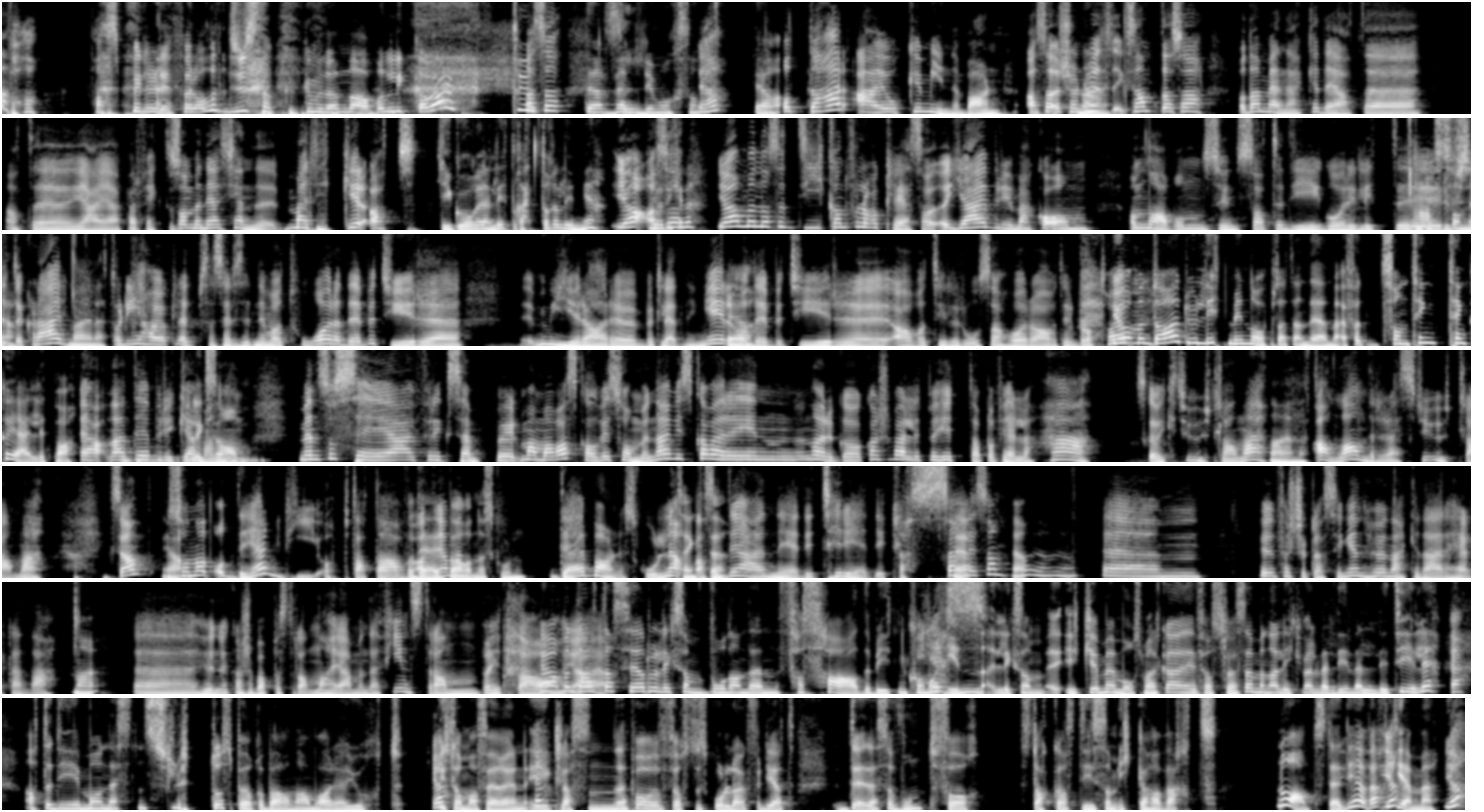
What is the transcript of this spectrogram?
Hva, hva spiller det for rolle? Du snakker jo ikke med den naboen likevel. Du- Altså, Det er veldig morsomt. Ja. Ja. og der er jo ikke mine barn. Altså, skjønner Nei. du? Ikke sant? Altså, og da mener jeg ikke det at, eh, at eh, jeg er perfekt og sånn, men jeg kjenner, merker at De går i en litt rettere linje. ja, Gjør de altså, ikke det? ja, men altså, de kan få lov å kle seg. Og jeg bryr meg ikke om om naboen syns at de går i litt eh, Ja, sånn, ja. klær. Nei. For de har jo kledd på seg selv siden de var to år, og det betyr eh, mye rare bekledninger. Ja. Og det betyr eh, av og til rosa hår og av og til blått hår. Jo, men da er du litt mindre opptatt enn det enn meg, for sånne ting tenker jeg litt på. Ja, nei, det ikke jeg meg Liksom- noe om. Men så ser jeg for eksempel Mamma, hva skal vi i sommer? Nei, vi skal være i Norge og kanskje være litt på hytta på fjellet. Hæ? Skal vi ikke til utlandet? Nei. Alle andre reiser til utlandet. Ikke sant? Ja. Sånn at, og det er de opptatt av. Og det At, er ja, men barneskolen. det er barneskolen, ja. Tenk Altså, det. det er ned i tredje klasse, Ja. liksom. Ja, ja, ja. Ehm, hun førsteklassingen, hun er ikke der helt enda. Nei. Eh, hun vil kanskje bare på stranda. Ja, men det er fin strand på hytta. Og, Ja, men da, da ser du liksom hvordan den fasadebiten kommer Yes. inn, liksom, ikke med morsmelka i første klasse, men allikevel veldig, veldig tidlig. Ja. At de må nesten slutte å spørre barna om hva de har gjort Ja. i sommerferien i klassen på første skoledag, fordi at det er så vondt for stakkars de som ikke har vært noe annet sted. De har vært hjemme. Ja,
